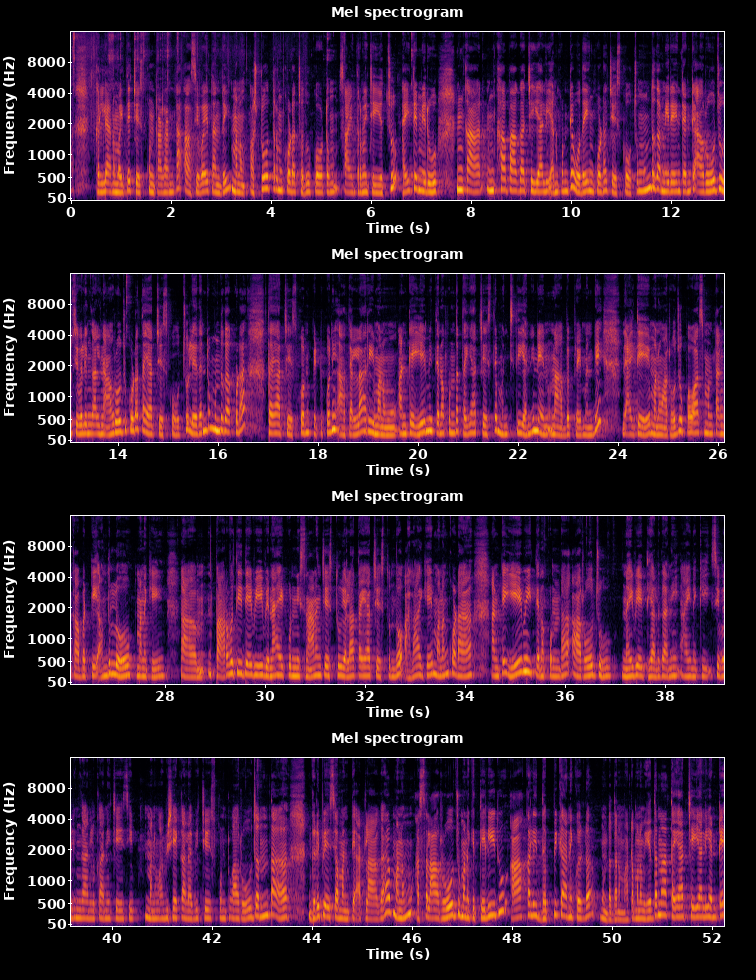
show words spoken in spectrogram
కళ్యాణం అయితే చేసుకుంటాడంట. ఆ శివయ్య తండ్రి మనం అష్టోత్తరం కూడా చదువుకోవటం సాయంత్రమే చేయొచ్చు. అయితే మీరు ఇంకా ఇంకా బాగా చేయాలి అనుకుంటే ఉదయం కూడా చేసుకోవచ్చు. ముందుగా మీరేంటంటే ఆ రోజు శివలింగాలని ఆ రోజు కూడా తయారు చేసుకోవచ్చు. లేదంటే ముందుగా కూడా తయారు చేసుకొని పెట్టుకొని ఆ తెల్లారి మనము అంటే ఏమీ తినకుండా తయారు చేస్తే మంచిది అని నేను నా అభిప్రాయం అండి. అయితే మనం ఆ రోజు ఉపవాసం ఉంటాం కాబట్టి అందులో మనకి పార్వతీదేవి వినాయకుడిని స్నానం చేస్తూ ఎలా తయారు చేస్తుందో అలాగే మనం కూడా అంటే ఏమీ తినకుండా ఆ రోజు నైవేద్యాలు కానీ ఆయనకి శివలింగాలు కానీ చేసి మనం అభిషేకాలు అవి చేసుకుంటూ ఆ రోజంతా గడిపేశామంటే అట్లాగా మనం అసలు ఆ రోజు మనకి తెలియదు ఆకలి దప్పిక అని కూడా ఉండదన్నమాట. మనం ఏదైనా తయారు చేయాలి అంటే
